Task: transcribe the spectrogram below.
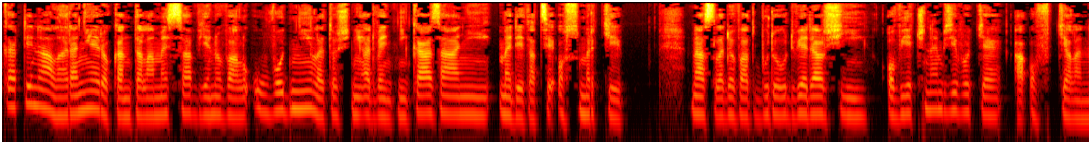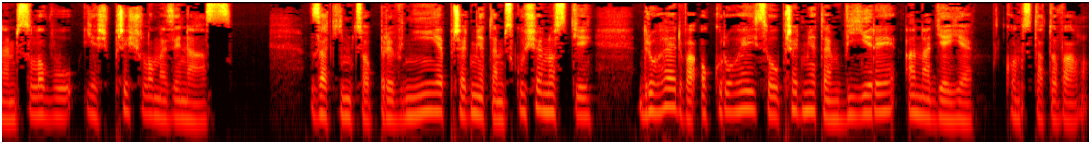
Kardinál Raniero Cantalamessa věnoval úvodní letošní adventní kázání meditaci o smrti. Následovat budou dvě další, o věčném životě a o vtěleném slovu, jež přišlo mezi nás. Zatímco první je předmětem zkušenosti, druhé dva okruhy jsou předmětem víry a naděje, konstatoval.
